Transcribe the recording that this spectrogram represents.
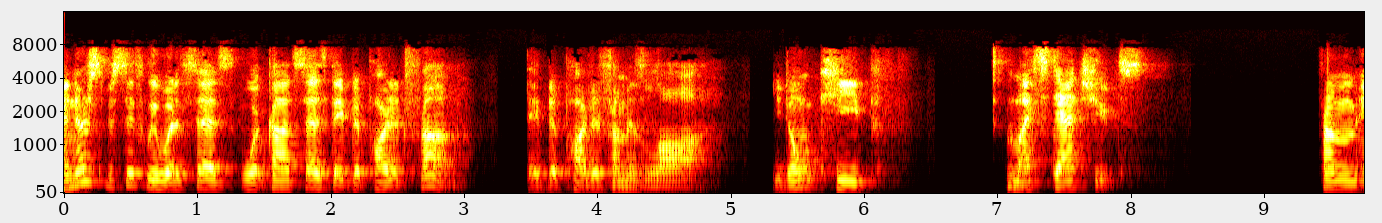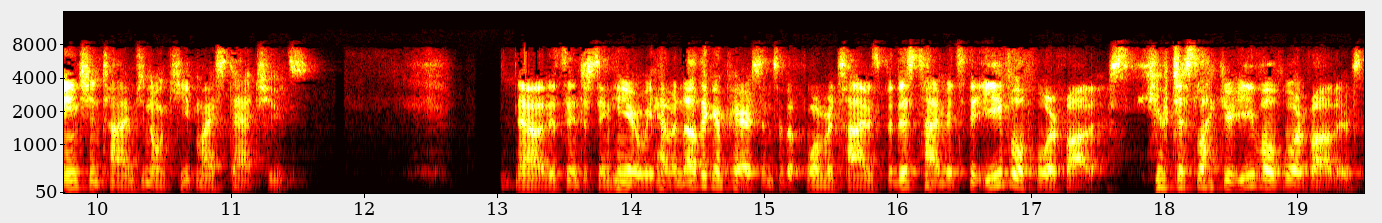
And notice specifically what it says, what God says they've departed from. They've departed from his law. You don't keep my statutes. From ancient times, you don't keep my statutes. Now, it's interesting here. We have another comparison to the former times, but this time it's the evil forefathers. You're just like your evil forefathers.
